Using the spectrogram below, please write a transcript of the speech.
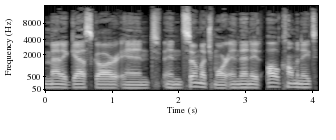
Madagascar, and and so much more. And then it all culminates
